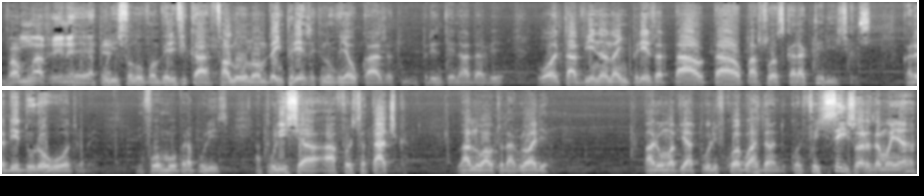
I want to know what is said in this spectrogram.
Vamos lá ver, né? É, a polícia falou, vamos verificar. Falou o nome da empresa, que não vem ao caso aqui, a empresa não tem nada a ver. Falou, Olha, tá vindo na empresa tal, tal, passou as características. O cara dedurou o outro, velho. Informou para a polícia. A polícia, a Força Tática, lá no Alto da Glória, parou uma viatura e ficou aguardando. Quando foi seis horas da manhã,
